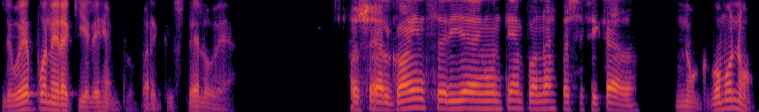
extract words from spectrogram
Le voy a poner aquí el ejemplo para que usted lo vea. O sea, el going sería en un tiempo no especificado. No, ¿cómo no?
